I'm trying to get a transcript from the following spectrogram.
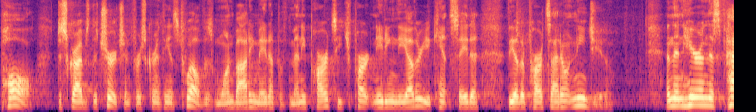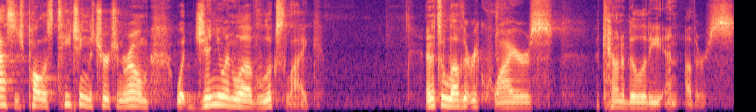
Paul describes the church in 1 Corinthians 12 as one body made up of many parts, each part needing the other. You can't say to the other parts, I don't need you. And then here in this passage, Paul is teaching the church in Rome what genuine love looks like. And it's a love that requires accountability and others.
